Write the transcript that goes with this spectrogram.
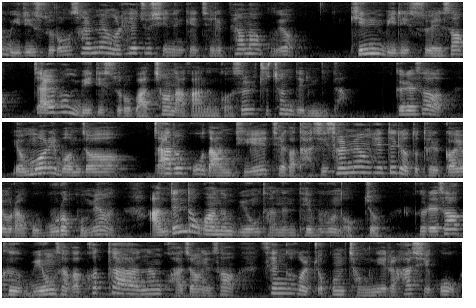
미리수로 설명을 해주시는 게 제일 편하고요. 긴 미리수에서 짧은 미리수로 맞춰 나가는 것을 추천드립니다. 그래서 옆머리 먼저 자르고 난 뒤에 제가 다시 설명해 드려도 될까요? 라고 물어보면 안 된다고 하는 미용사는 대부분 없죠. 그래서 그 미용사가 커트하는 과정에서 생각을 조금 정리를 하시고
